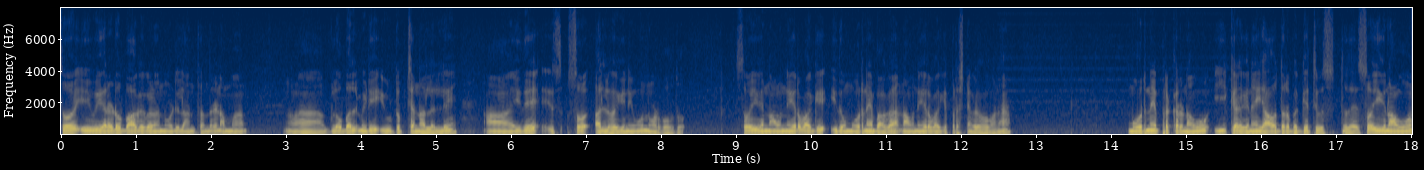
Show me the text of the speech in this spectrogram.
ಸೊ, ಇವು ಎರಡು ಭಾಗಗಳನ್ನು ನೋಡಿಲ್ಲ ಅಂತಂದರೆ ನಮ್ಮ ಗ್ಲೋಬಲ್ ಮೀಡಿಯಾ ಯೂಟ್ಯೂಬ್ ಚಾನಲಲ್ಲಿ ಇದೆ. ಸೊ, ಅಲ್ಲಿ ಹೋಗಿ ನೀವು ನೋಡ್ಬೋದು. ಸೊ, ಈಗ ನಾವು ನೇರವಾಗಿ, ಇದು ಮೂರನೇ ಭಾಗ, ನಾವು ನೇರವಾಗಿ ಪ್ರಶ್ನೆಗಳಿಗೆ ಹೋಗೋಣ. ಮೂರನೇ ಪ್ರಕರಣವು ಈ ಕೆಳಗಿನ ಯಾವುದರ ಬಗ್ಗೆ ತಿಳಿಸುತ್ತದೆ. ಸೊ ಈಗ ನಾವು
